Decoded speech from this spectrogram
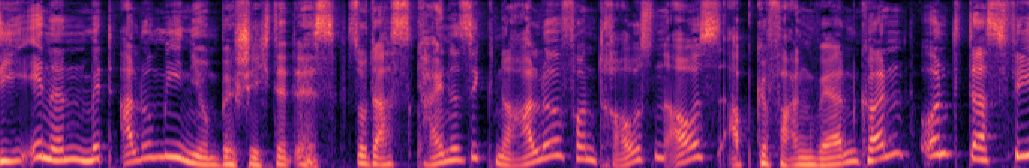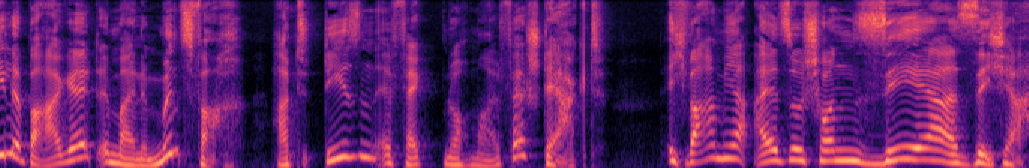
die innen mit Aluminium beschichtet ist, sodass keine Signale von draußen aus abgefangen werden können und das viele Bargeld in meinem Münzfach hat diesen Effekt nochmal verstärkt. Ich war mir also schon sehr sicher,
